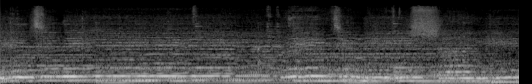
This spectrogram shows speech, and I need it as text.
聆听你，聆听你声音。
